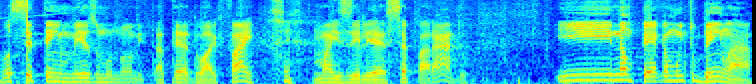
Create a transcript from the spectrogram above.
Você tem o mesmo nome até do Wi-Fi, mas ele é separado e não pega muito bem lá.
